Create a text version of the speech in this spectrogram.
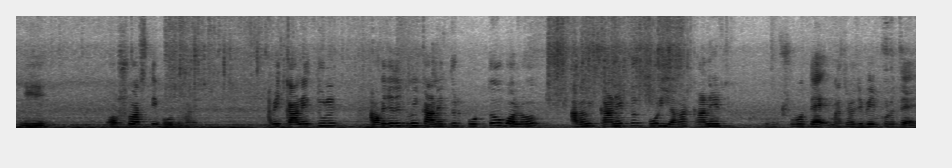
মানে অস্বস্তি বোধ হয়। আমি কানের দুল, আমাকে যদি তুমি কানের দুল পরতেও বলো, আমি কানের দুল পরি, আমার কানের শুভ দেয়, মাঝে মাঝে বের করে দেয়।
